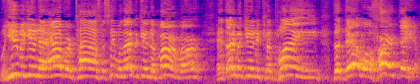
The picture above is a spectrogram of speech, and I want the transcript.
When you begin to advertise and see when they begin to murmur and they begin to complain, the devil heard them.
